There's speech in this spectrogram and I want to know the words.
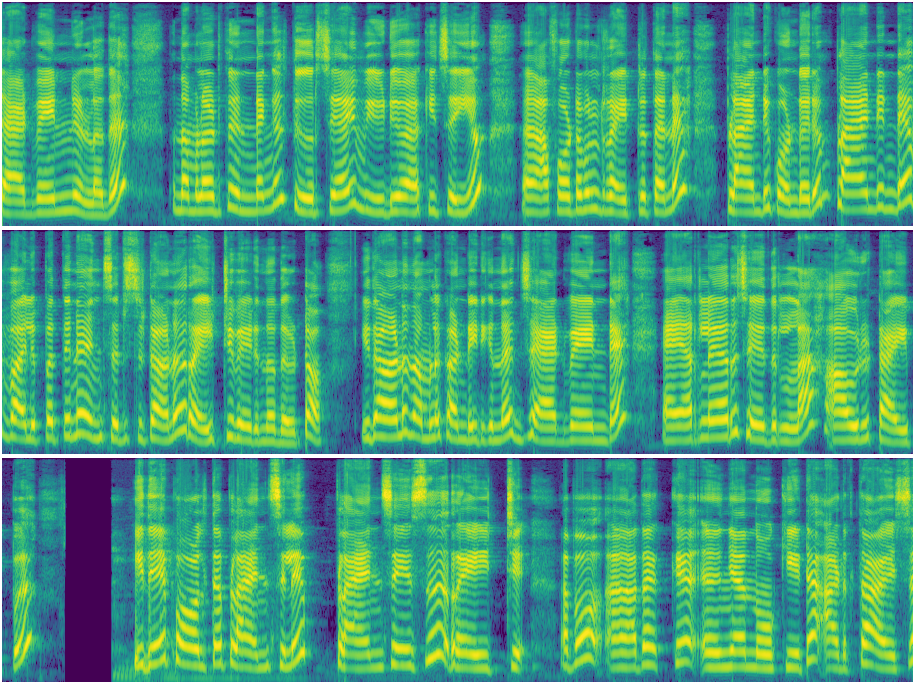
ജാഡ്വെയിനുള്ളത് അപ്പോൾ നമ്മളടുത്ത് ഉണ്ടെങ്കിൽ തീർച്ചയായും വീഡിയോ ആക്കി ചെയ്യും. അഫോർഡബിൾ റേറ്റിൽ തന്നെ പ്ലാന്റ് കൊണ്ടുവരും. പ്ലാന്റിന്റെ വലുപ്പത്തിന് അനുസരിച്ചിട്ടാണ് റേറ്റ് വരുന്നത് കേട്ടോ. ഇതാണ് നമ്മൾ കണ്ടിരിക്കുന്ന ജാഡ്വേന്റെ എയർ ലെയർ ചെയ്തിട്ടുള്ള ആ ഒരു ടൈപ്പ് ഇതേപോലത്തെ പ്ലാൻസിൽ പ്ലാൻ സൈസ് റേറ്റ് അപ്പോൾ അതൊക്കെ ഞാൻ നോക്കിയിട്ട് അടുത്ത ആഴ്ച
